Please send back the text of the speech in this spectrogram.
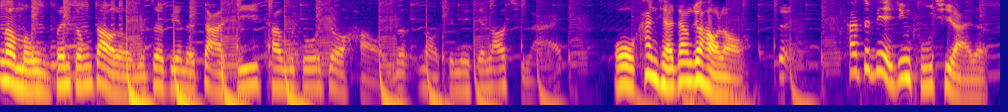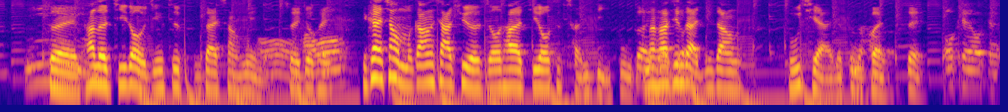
那我们五分钟到了，我们这边的炸鸡差不多就好了。那我这边先捞起来，哦，看起来这样就好了。对，它这边已经浮起来了，对，它的鸡肉已经是浮在上面的，所以就可以。你看，像我们刚刚下去的时候，它的鸡肉是沉底部的，那它现在已经这样浮起来的部分，对，OK OK。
